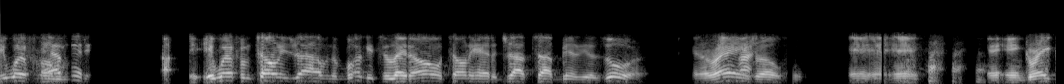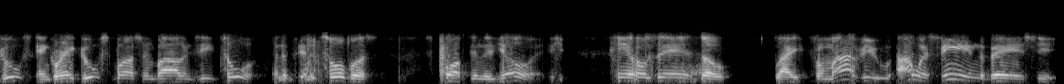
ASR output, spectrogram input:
it went from it. I- it went from Tony driving the buggy to later on Tony had a drop top Bentley Azure and a Range Right. Rover and and, and and Grey Goose and Grey Goose sponsoring Ball and G Tour and the and the tour bus parked in the yard. You know what I'm saying? So like from my view, I was seeing the bad shit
